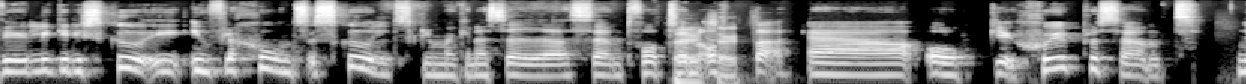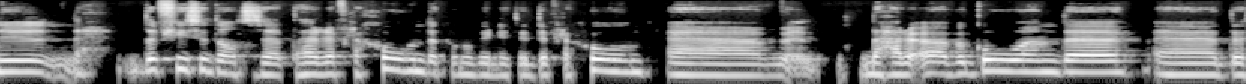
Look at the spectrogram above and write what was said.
vi ligger i, skuld, inflationsskuld skulle man kunna säga sedan 2008 ja, eh, och 7 procent nu, det finns ju de som säger att det här är reflation, det kommer gå in i deflation. Eh, det här är övergående. Eh, det,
